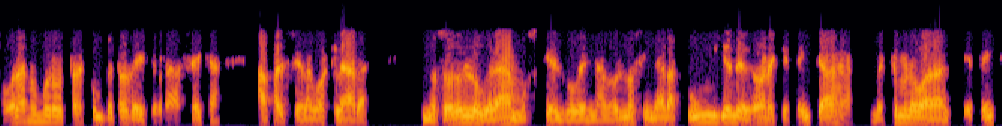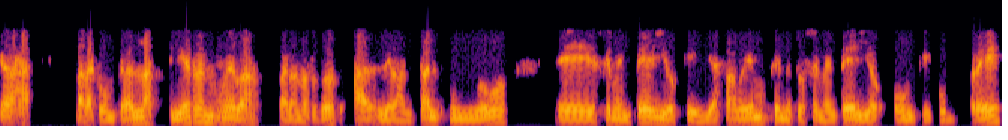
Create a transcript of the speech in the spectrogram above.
toda la número 3 completa de Quebrada Seca a Parcela Agua Clara. Nosotros logramos que el gobernador nos asignara un millón de dólares que está en caja, ves que me lo va a dar, que está en caja para comprar las tierras nuevas para nosotros levantar un nuevo eh, cementerio, que ya sabemos que nuestro cementerio, aunque compré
